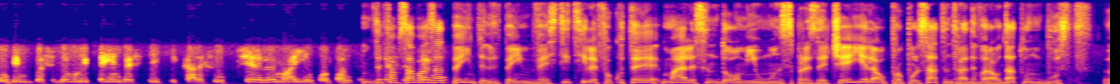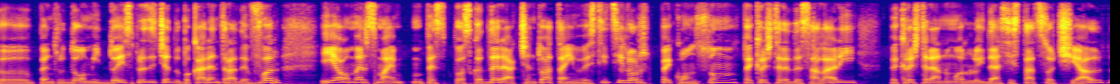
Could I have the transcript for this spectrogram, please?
în timpul PSD-ului pe investiții, care sunt cele mai importante. De fapt, s-a PSD-ul bazat pe, in- pe investițiile făcute mai ales în 2011. Ele au propulsat, într-adevăr, au dat un boost uh, pentru 2012, după care, într-adevăr, ei au mers mai pe, pe o scădere accentuată a investițiilor, pe consum, pe creștere de salarii, pe creșterea numărului de asistat social.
